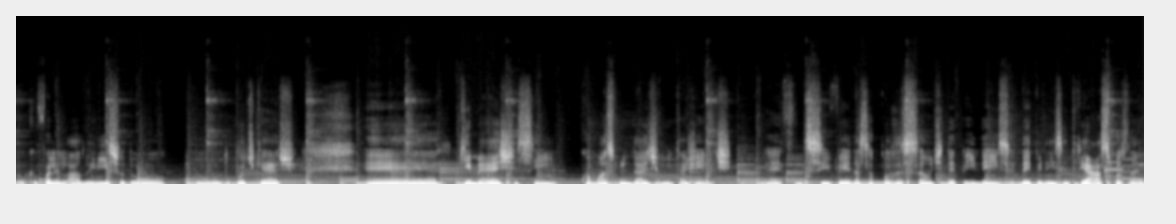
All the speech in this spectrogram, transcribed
o que eu falei lá no início do, do, do podcast, é, que mexe sim com a masculinidade de muita gente, né? Se ver nessa posição de dependência, dependência entre aspas, né?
